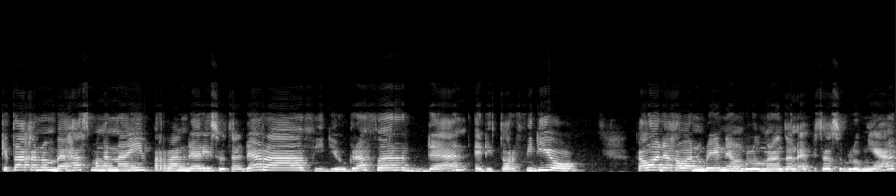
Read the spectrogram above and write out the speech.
kita akan membahas mengenai peran dari sutradara, videografer, dan editor video. Kalau ada kawan Brain yang belum menonton episode sebelumnya,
